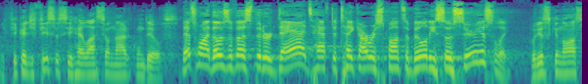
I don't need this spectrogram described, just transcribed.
E fica difícil se relacionar com Deus. That's why those of us that are dads have to take our responsibility so seriously. Por isso que nós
